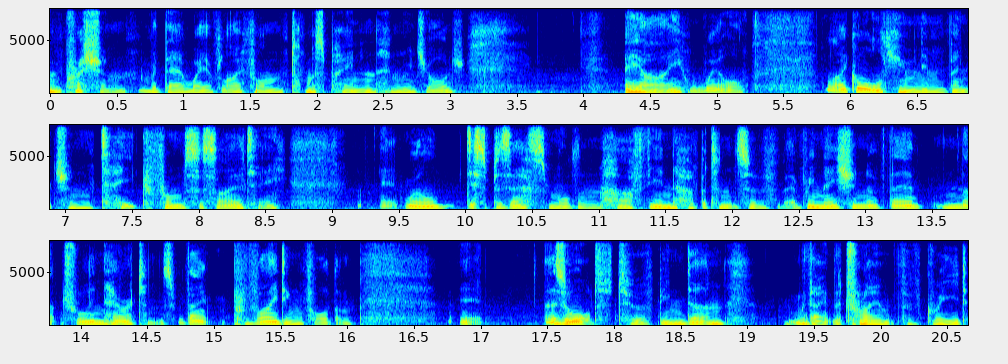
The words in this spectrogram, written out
impression with their way of life on Thomas Paine and Henry George. AI will, like all human invention, take from society. It will dispossess more than half the inhabitants of every nation of their natural inheritance without providing for them. It, as ought to have been done without the triumph of greed.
